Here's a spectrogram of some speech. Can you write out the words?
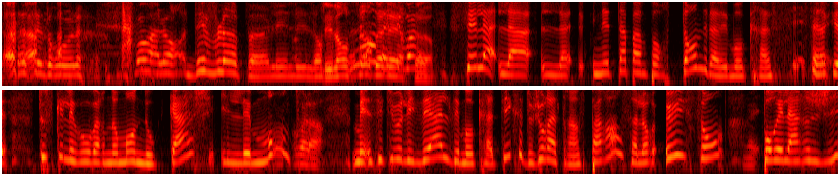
ça, c'est drôle. Bon, alors, développe euh, les, les lanceurs Les lanceurs Non, mais tu d'alerte vois, alors. c'est la, la, la- une étape importante de la démocratie. C'est-à-dire que tout ce que les gouvernements nous cachent, ils les montrent. Voilà. Mais si tu veux, l'idéal démocratique, c'est toujours la transparence. Alors eux, ils sont Ouais. pour élargir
